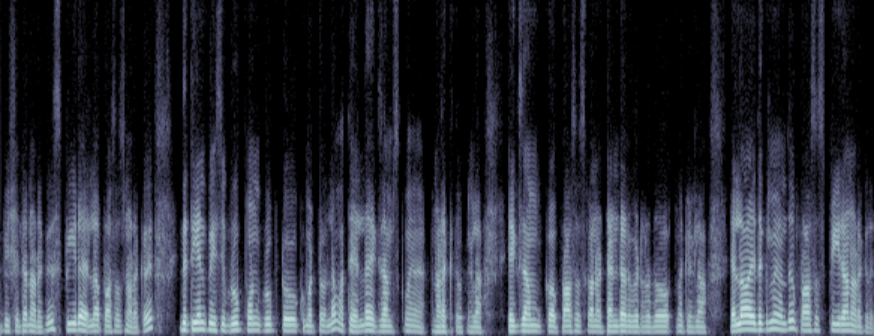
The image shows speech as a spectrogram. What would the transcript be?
எஃபிஷியண்ட்டாக நடக்குது. ஸ்பீடாக எல்லா ப்ராசஸும் நடக்குது. இந்த டிஎன்பிஎஸ்சி குரூப் ஒன் குரூப் டூக்கு மட்டும் இல்லை மற்ற எல்லா எக்ஸாம்ஸ்க்குமே நடக்குது ஓகேங்களா? எக்ஸாம் ப்ராசஸ்க்கான டெண்டர் விடுறதோ ஓகேங்களா? எல்லா இதுக்குமே வந்து ப்ராசஸ் ஸ்பீடாக நடக்குது.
